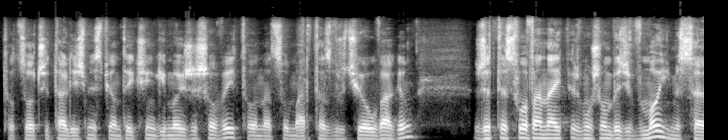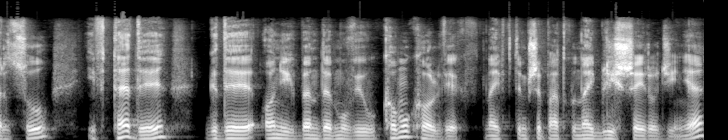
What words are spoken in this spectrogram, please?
to, co czytaliśmy z Piątej Księgi Mojżeszowej, to na co Marta zwróciła uwagę, że te słowa najpierw muszą być w moim sercu i wtedy, gdy o nich będę mówił komukolwiek, w tym przypadku najbliższej rodzinie,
